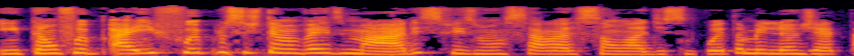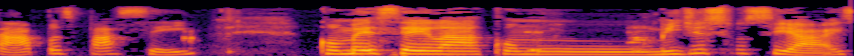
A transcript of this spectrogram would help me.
Então, fui, aí fui para o Sistema Verdes Mares, fiz uma seleção lá de 50 milhões de etapas, passei. Comecei lá como mídias sociais.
